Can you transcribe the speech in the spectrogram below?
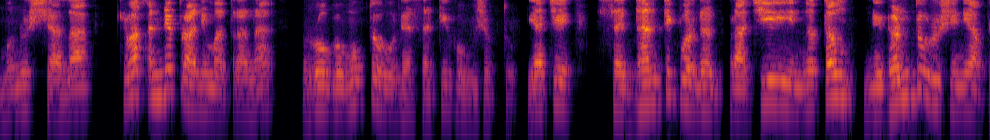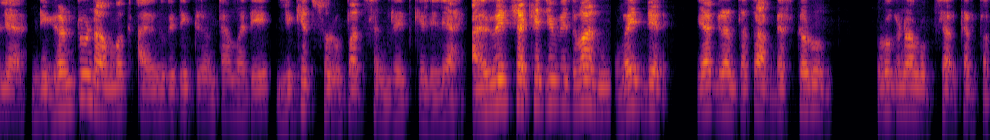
मनुष्याला किंवा अन्य प्राणी मात्रांना रोगमुक्त होण्यासाठी होऊ शकतो. याचे सैद्धांतिक वर्णन प्राचीनतम निघंटू ऋषीने आपल्या निघंटू नामक आयुर्वेदिक ग्रंथामध्ये लिखित स्वरूपात संग्रहित केलेले आहे. आयुर्वेद शाखेचे विद्वान वैद्य या ग्रंथाचा अभ्यास करून रुग्णावर उपचार करतात.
